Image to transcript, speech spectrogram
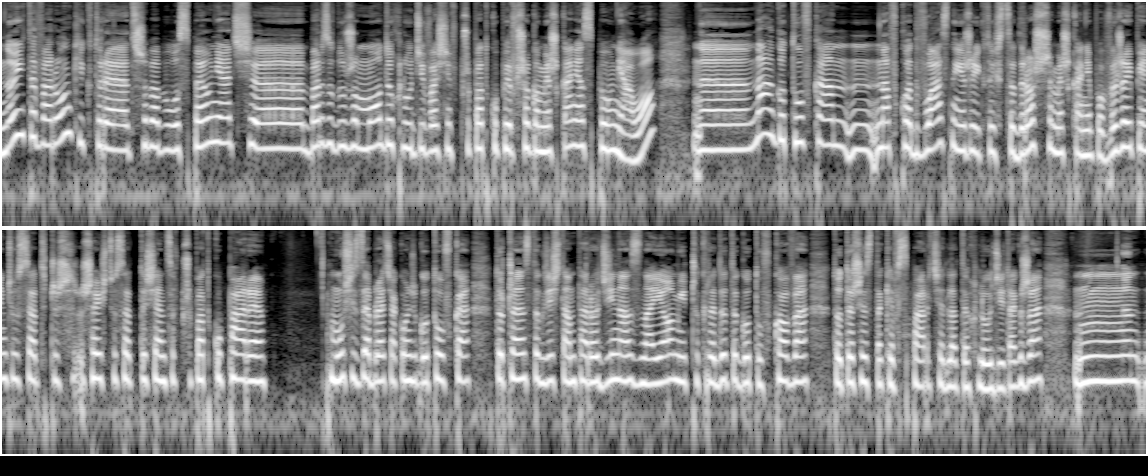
No i te warunki, które trzeba było spełniać, bardzo dużo młodych ludzi właśnie w przypadku pierwszego mieszkania spełniało. Na gotówka, na wkład własny, jeżeli ktoś chce droższe mieszkanie powyżej 500 czy 600 tysięcy w przypadku pary, musi zebrać jakąś gotówkę, to często gdzieś tam ta rodzina, znajomi czy kredyty gotówkowe, to też jest takie wsparcie dla tych ludzi. Także mm,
